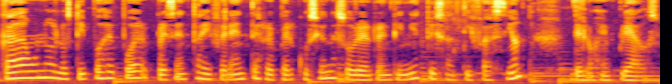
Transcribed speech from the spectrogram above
Cada uno de los tipos de poder presenta diferentes repercusiones sobre el rendimiento y satisfacción de los empleados.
